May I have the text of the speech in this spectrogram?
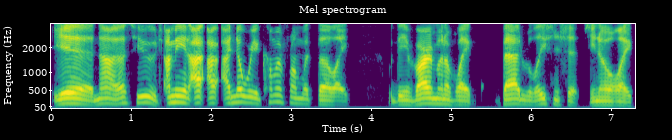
Yeah, nah, that's huge. I mean, I, I I know where you're coming from with the like with the environment of like bad relationships. You know, like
